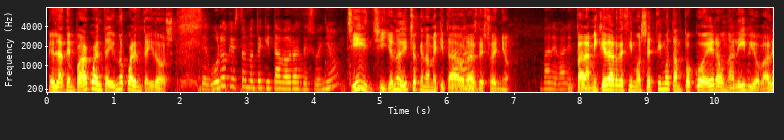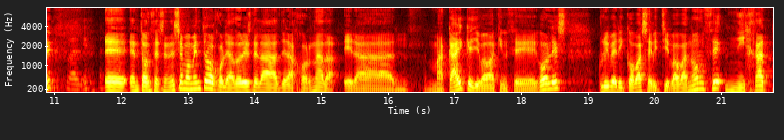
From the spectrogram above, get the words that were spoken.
en la temporada 41-42. ¿Seguro que esto no te quitaba horas de sueño? Sí, sí, yo no he dicho que no me quitara Ah, horas de sueño. Vale, vale. Para mí quedar decimoséptimo tampoco era un alivio, ¿vale? Vale. Eh, entonces, en ese momento, los goleadores de la, de la jornada eran Mackay, que llevaba 15 goles, Kluivert y Kovacevic llevaban 11, Nihat,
